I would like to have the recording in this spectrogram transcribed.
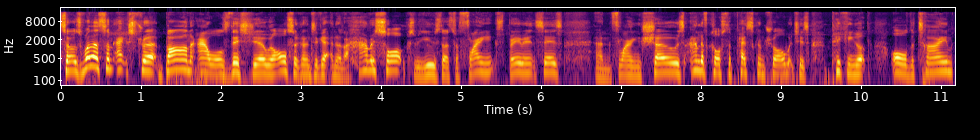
So as well as some extra barn owls this year, we're also going to get another Harris Hawk because we use those for flying experiences and flying shows, and of course the pest control, which is picking up all the time.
